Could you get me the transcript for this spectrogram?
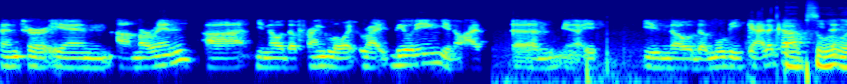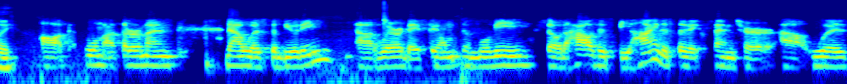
center in uh, Marin. Uh, you know the Frank Lloyd Wright building. You know, I, um, you know if you know the movie Gattaca, Absolutely. Hawke, Uma Thurman. That was the building uh, where they filmed the movie. So the house is behind the civic center uh, was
